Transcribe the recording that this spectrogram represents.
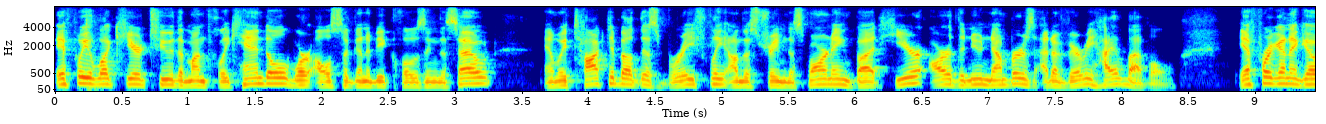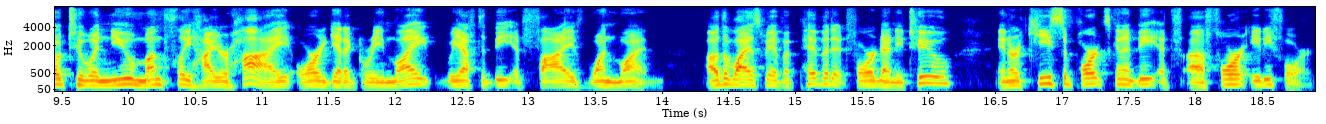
If we look here to the monthly candle, we're also going to be closing this out. And we talked about this briefly on the stream this morning, but here are the new numbers at a very high level. If we're going to go to a new monthly higher high or get a green light, we have to be at 511. Otherwise, we have a pivot at 492, and our key support is going to be at uh, 484.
